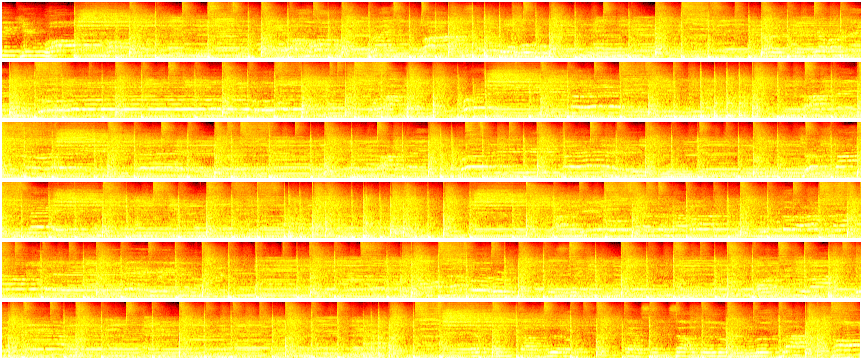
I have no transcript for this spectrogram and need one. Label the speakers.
Speaker 1: think you are? little it looked like home.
